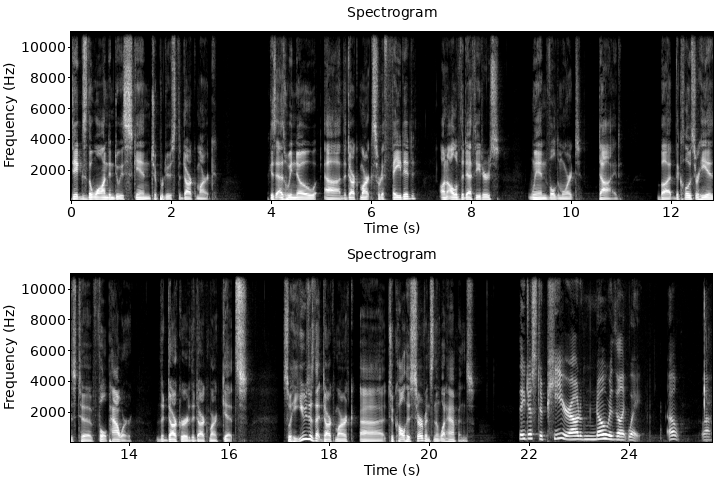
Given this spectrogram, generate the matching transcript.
digs the wand into his skin to produce the dark mark. Because as we know, uh, the dark mark sort of faded on all of the Death Eaters when Voldemort died but the closer he is to full power, the darker the dark mark gets. So he uses that dark mark uh, to call his servants, and then what happens? They just appear out of nowhere. They're like, wait, oh, well,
